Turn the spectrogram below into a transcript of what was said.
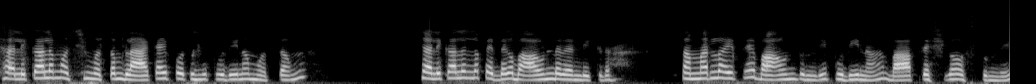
చలికాలం వచ్చి మొత్తం బ్లాక్ అయిపోతుంది పుదీనా మొత్తం. చలికాలంలో పెద్దగా బాగుండదండి ఇక్కడ. సమ్మర్లో అయితే బాగుంటుంది. పుదీనా బాగా ఫ్రెష్గా వస్తుంది.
